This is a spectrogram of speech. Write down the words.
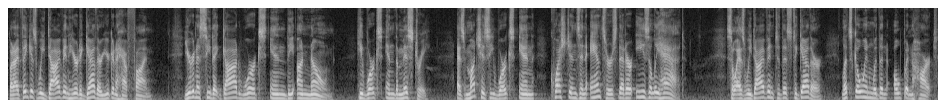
but I think as we dive in here together, you're going to have fun. You're going to see that God works in the unknown, He works in the mystery as much as He works in questions and answers that are easily had. So as we dive into this together, let's go in with an open heart.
